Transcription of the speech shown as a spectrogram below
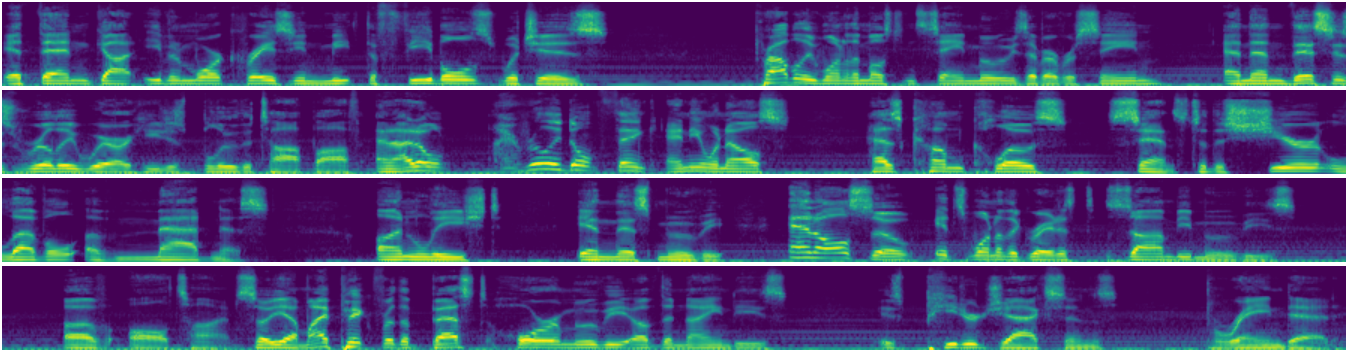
It then got even more crazy in Meet the Feebles, which is probably one of the most insane movies I've ever seen. And then this is really where he just blew the top off. And I don't, I really don't think anyone else has come close since to the sheer level of madness unleashed in this movie. And also, it's one of the greatest zombie movies of all time. So, yeah, my pick for the best horror movie of the 90s is Peter Jackson's Braindead.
